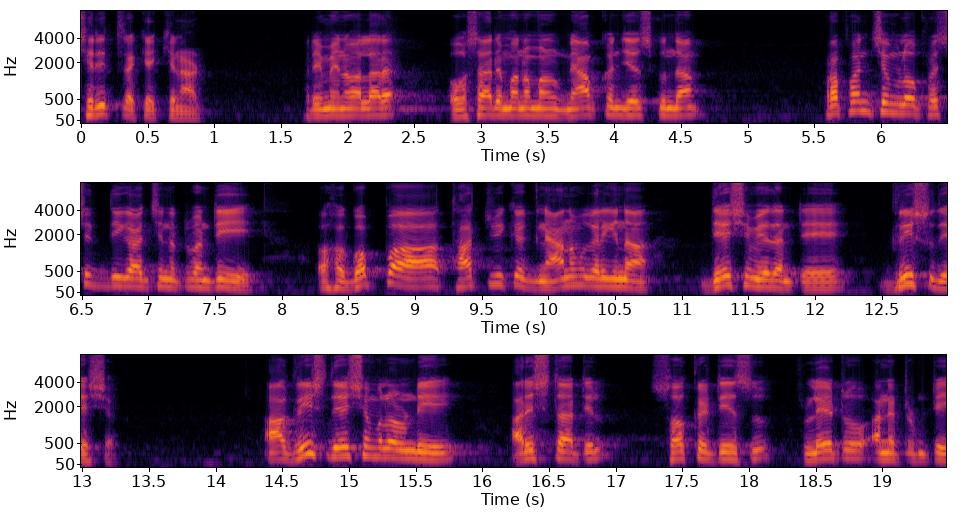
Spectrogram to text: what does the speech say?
చరిత్రకెక్కినాడు. ప్రేమైన వాళ్ళరా ఒకసారి మనం మనం జ్ఞాపకం చేసుకుందాం. ప్రపంచంలో ప్రసిద్ధిగాంచినటువంటి ఒక గొప్ప తాత్విక జ్ఞానం కలిగిన దేశం ఏదంటే గ్రీసు దేశం. ఆ గ్రీస్ దేశంలో నుండి అరిస్టాటిల్ సోక్రటీసు ప్లేటో అనేటువంటి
